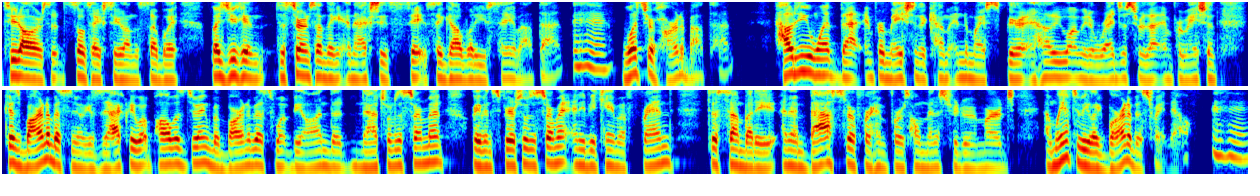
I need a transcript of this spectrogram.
Two dollars it still takes to get on the subway, but you can discern something and actually say, say, God, what do you say about that? Mhm. What's your heart about that? How do you want that information to come into my spirit and how do you want me to register that information? Because Barnabas knew exactly what Paul was doing, but Barnabas went beyond the natural discernment or even spiritual discernment and he became a friend to somebody, an ambassador for him for his whole ministry to emerge. And we have to be like Barnabas right now. hmm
